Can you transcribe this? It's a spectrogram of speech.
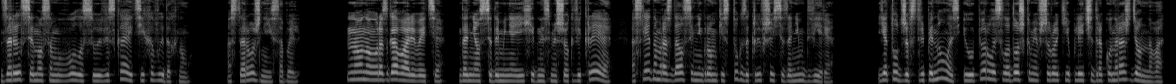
Зарылся носом в волосы у виска и тихо выдохнул. «Осторожнее, Исабель». «Ну-ну, разговаривайте», — донесся до меня ехидный смешок Викрея, а следом раздался негромкий стук закрывшейся за ним двери. Я тут же встрепенулась и уперлась ладошками в широкие плечи дракона рожденного,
